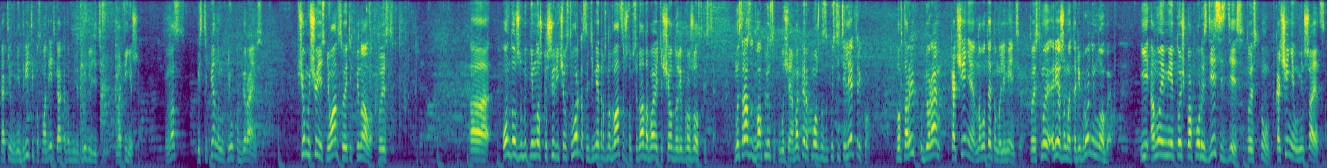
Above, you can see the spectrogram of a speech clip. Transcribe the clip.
хотим внедрить и посмотреть, как это будет выглядеть на финише. И у нас постепенно мы к нему подбираемся. В чем еще есть нюансы у этих пеналов? То есть он должен быть немножко шире, чем створка, сантиметров на 20, чтобы сюда добавить еще одно ребро жесткости. Мы сразу два плюса получаем. Во-первых, можно запустить электрику. Во-вторых, убираем качение на вот этом элементе. То есть мы режем это ребро немного, и оно имеет точку опоры здесь и здесь. То есть, ну, качение уменьшается.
